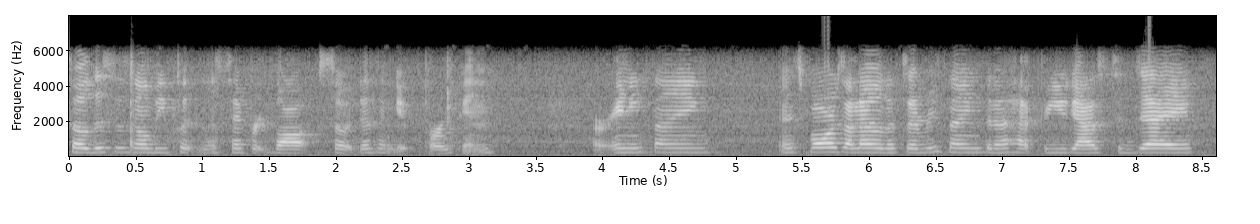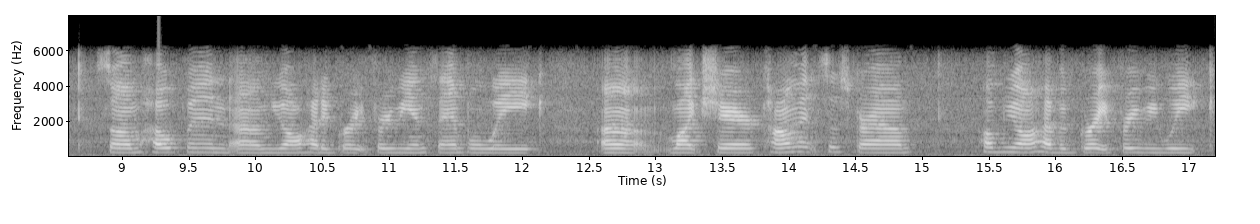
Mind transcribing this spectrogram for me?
So this is going to be put in a separate box so it doesn't get broken or anything. And as far as I know, that's everything that I have for you guys today. So I'm hoping um, you all had a great freebie and sample week. Um, like, share, comment, subscribe. Hope you all have a great freebie week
